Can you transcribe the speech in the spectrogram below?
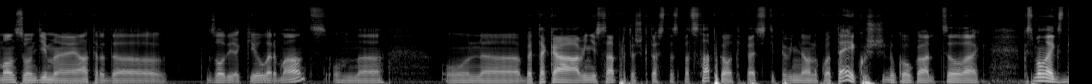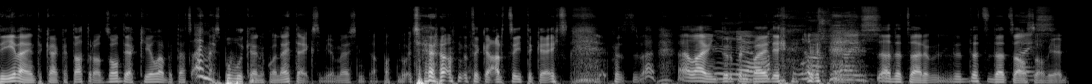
Monsūna ģimenē atrada Zodija Killera mantas. Un, uh, un, uh, bet tā kā viņi ir sapratuši, ka tas tas pats slepkavs, tāpēc tipa, viņi nav neko teikuši. Nu, kaut kādi cilvēki, kas man liekas dīvaini, kā, kad atrod Zodija Killeru, bet tāds, ai, mēs publikai neko neteiksim, jo mēs viņu tāpat noķērām. Nu, tā kā ar citu keisu. Lai viņi turpina baidīt. Nice. Tā that's, our, that's, that's also weird.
